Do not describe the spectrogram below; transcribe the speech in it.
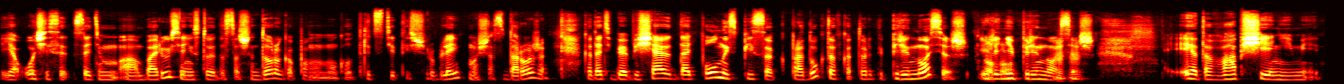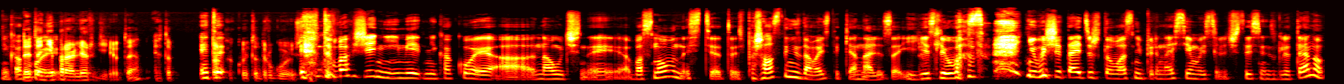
я очень с, этим а, борюсь, они стоят достаточно дорого, по-моему, около 30 тысяч рублей, может, сейчас дороже, когда тебе обещают дать полный список продуктов, которые ты переносишь или Ого. не переносишь. Угу. Это вообще не имеет никакой... Но это не про аллергию, да? Это это, про какую-то другую Это вообще не имеет никакой а, научной обоснованности. То есть, пожалуйста, не сдавайте такие анализы. И если у вас не вы считаете, что у вас непереносимость или чувствительность к глютену,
